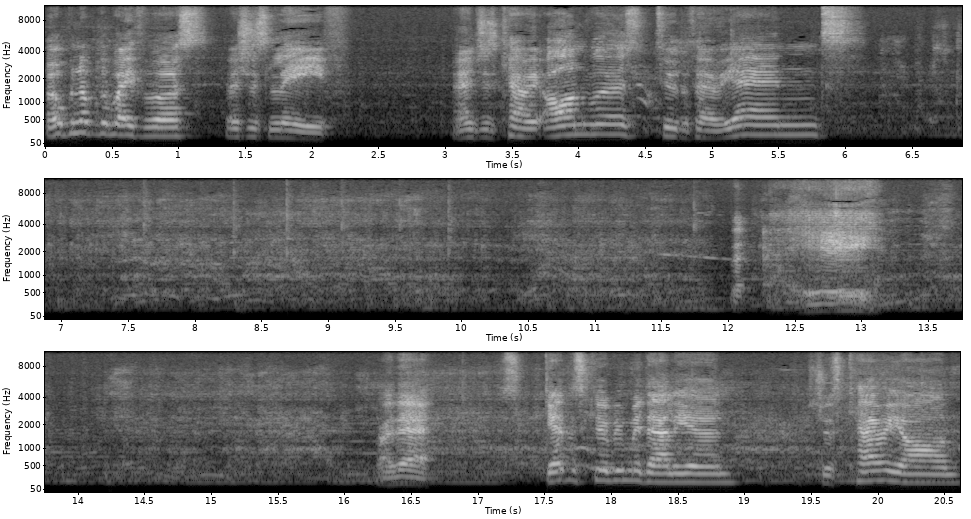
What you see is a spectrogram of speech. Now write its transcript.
Open up the way for us. Let's just leave. And just carry onwards to the very end. Right there. Get the Scooby medallion. Just carry on.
